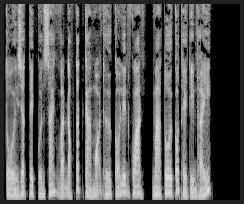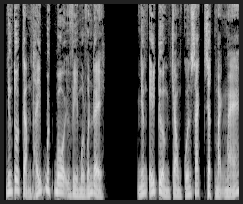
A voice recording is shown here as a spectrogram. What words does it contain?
Tôi rất thích cuốn sách và đọc tất cả mọi thứ có liên quan mà tôi có thể tìm thấy. Nhưng tôi cảm thấy bực bội vì một vấn đề. Những ý tưởng trong cuốn sách rất mạnh mẽ,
